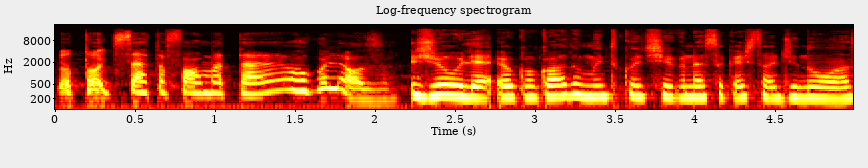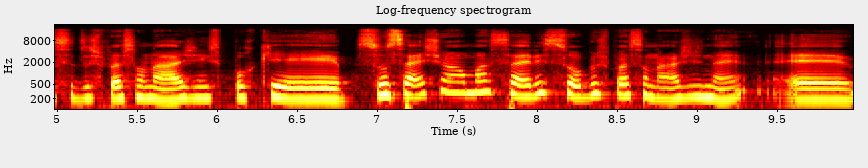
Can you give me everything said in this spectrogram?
Eu tô, de certa forma, até orgulhosa. Júlia, eu concordo muito contigo nessa questão de nuance dos personagens, porque Succession é uma série sobre os personagens, né? É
